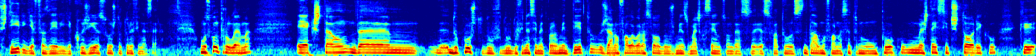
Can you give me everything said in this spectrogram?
investir e a fazer e a corrigir a sua estrutura financeira. Um segundo problema é a questão da, do custo do, do, do, financiamento, provavelmente dito. Já não falo agora só dos meses mais recentes, onde esse, esse fator se, de alguma forma se atenuou um pouco, mas tem sido histórico que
